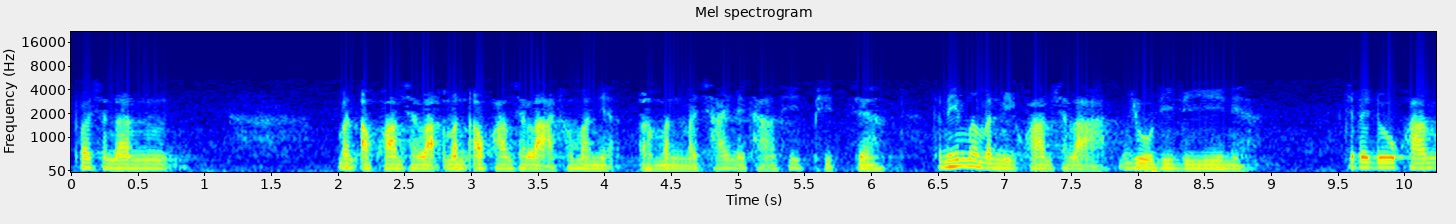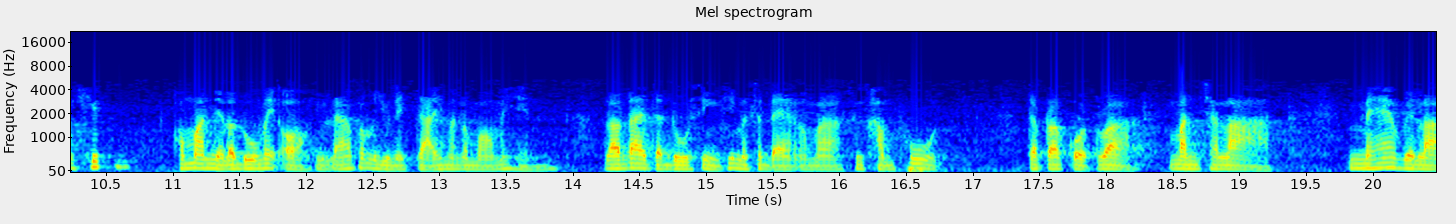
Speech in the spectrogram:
เพราะฉะนั้นมันเอาความฉลาดมันเอาความฉลาดของมันเนี่ยเออมันมาใช้ในทางที่ผิดเสียทีนี้เมื่อมันมีความฉลาดอยู่ดีๆ เนี่ย จะไปดูความคิดของมันเนี่ยเราดูไม่ออกอยู่แล้วเพราะมันอยู่ในใจมันเรามองไม่เห็น เราได้แต่ดูสิ่งที่มันแสดงออกมาคือคำพูด แต่ปรากฏว่ามันฉลาด แม้เวลา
